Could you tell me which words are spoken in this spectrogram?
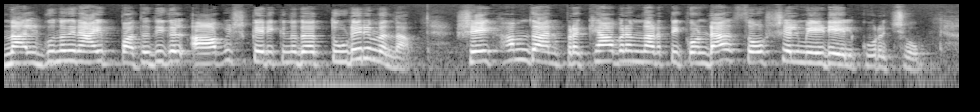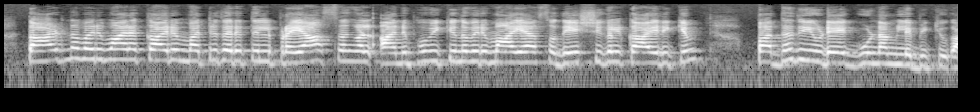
നൽകുന്നതിനായി പദ്ധതികൾ ആവിഷ്കരിക്കുന്നത് തുടരുമെന്ന് ഷെയ്ഖ് ഹംദാൻ പ്രഖ്യാപനം നടത്തിക്കൊണ്ട് സോഷ്യൽ മീഡിയയിൽ കുറിച്ചു. താഴ്ന്ന വരുമാനക്കാരും മറ്റു തരത്തിൽ പ്രയാസങ്ങൾ അനുഭവിക്കുന്നവരുമായ സ്വദേശികൾക്കായിരിക്കും പദ്ധതിയുടെ ഗുണം ലഭിക്കുക.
